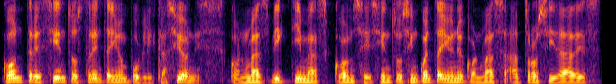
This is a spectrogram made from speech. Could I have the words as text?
con 331 publicaciones, con más víctimas, con 651 y con más atrocidades,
